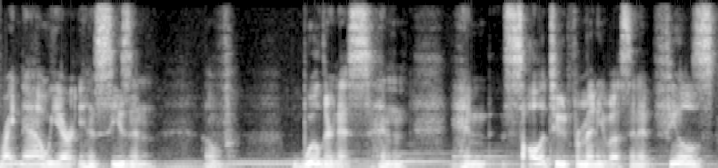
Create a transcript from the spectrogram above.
Right now, we are in a season of wilderness and, and solitude for many of us, and it feels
